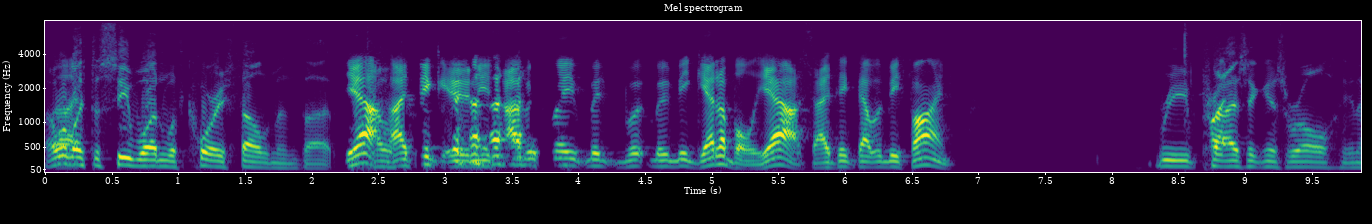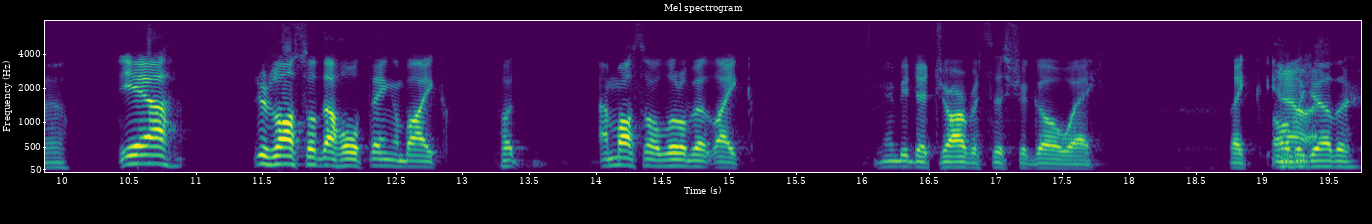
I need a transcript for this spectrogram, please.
I would Right. like to see one with Corey Feldman, but yeah, I I think I mean, obviously would, would would be gettable. Yeah, so I think that would be fine. reprising his role. You know, Yeah. There's also the whole thing of like put I'm also a little bit like maybe the Jarvis this should go away. Like know, together.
